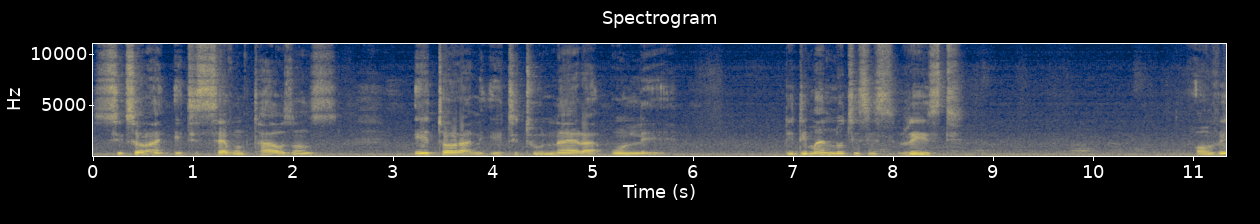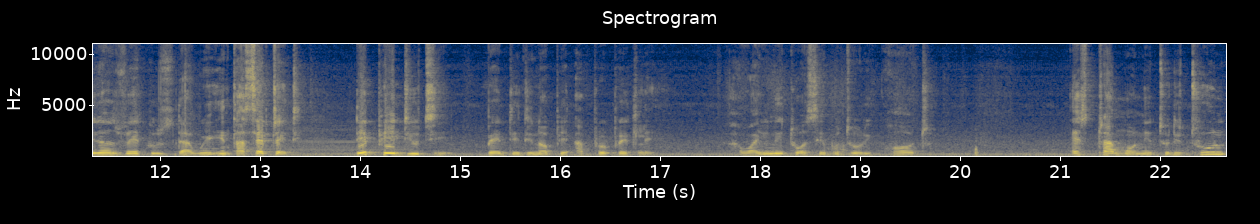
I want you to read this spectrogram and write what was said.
687,000 882 naira only. The demand notices raised on various vehicles that we intercepted. They paid duty, but they did not pay appropriately. Our unit was able to record extra money to the tune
